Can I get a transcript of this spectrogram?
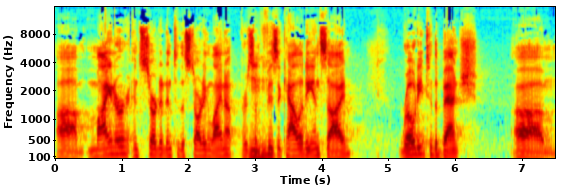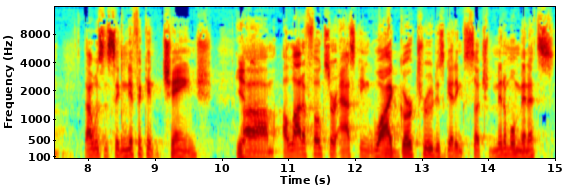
Um, Minor inserted into the starting lineup for some mm-hmm. physicality inside. Rohde to the bench. Um, that was a significant change. Yes. Um, a lot of folks are asking why Gertrude is getting such minimal minutes.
